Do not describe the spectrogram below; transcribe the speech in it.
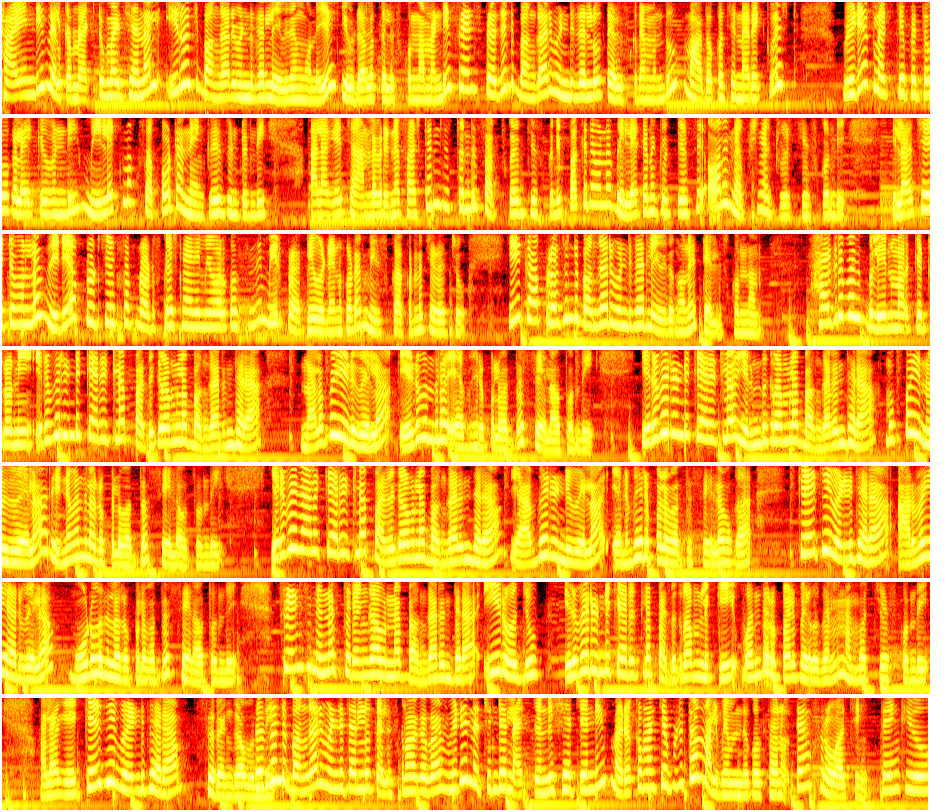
Hi అండి welcome back to my channel ఈ రోజు బంగారు వెండి ధరలు ఏ విధంగా ఉన్నాయో ఈ వీడియోలో తెలుసుకుందామండి. ఫ్రెండ్స్ ప్రజెంట్ బంగారు వెండి ధరలు తెలుసుకునే ముందు మాదొక చిన్న రిక్వెస్ట్ వీడియోకి లైక్ చెప్పితే ఒక లైక్ ఇవ్వండి. మీ లైక్ మాకు సపోర్ట్ అండ్ ఎంకరేజ్ ఉంటుంది. అలాగే ఛానల్ ఎవరైనా ఫస్ట్ టైం చూస్తుంటే సబ్స్క్రైబ్ చేసుకుని పక్కనే ఉన్న బెల్ క్లిక్ చేసి ఆల్ అండ్ ఆప్షన్ యాక్టివేట్ చేసుకోండి. ఇలా చేయటం వల్ల వీడియో అప్లోడ్ చేసినప్పుడు నోటిఫికేషన్ అనేది మీ వరకు వస్తుంది. మీరు ప్రతి వీడియోని కూడా మిస్ కాకుండా చూడొచ్చు. ఇక ప్రజెంట్ బంగారు వెండి ధరలు ఏ విధంగా ఉన్నాయో తెలుసుకుందాం. హైదరాబాద్ బులియన్ మార్కెట్లోని ఇరవై రెండు క్యారెట్ల పది గ్రాముల బంగారం ధర నలభై ఏడు వేల ఏడు వందల యాభై రూపాయల వద్ద సేల్ అవుతుంది. ఇరవై రెండు క్యారెట్ల ఎనిమిది గ్రాముల బంగారం ధర ముప్పై ఎనిమిది వేల రెండు వందల రూపాయల వద్ద సేల్ అవుతుంది. ఇరవై నాలుగు క్యారెట్ల పది గ్రాముల బంగారం ధర యాభై రెండు వేల ఎనభై రూపాయల వద్ద సేల్ అవగా కేజీ వెండి ధర అరవై ఆరు వేల మూడు వందల రూపాయల వద్ద సేల్ అవుతుంది. ఫ్రెండ్స్ నిన్న స్థిరంగా ఉన్న బంగారం ధర ఈ రోజు ఇరవై రెండు క్యారెట్ల పది గ్రాములకి వంద రూపాయల పెరుగుదల నమోదు చేసుకుంది. అలాగే కేజీ వెండి ధర స్థిరంగా ఉంది. ప్రజెంట్ బంగారు వెండి ధరలు తెలుసుకున్నారు కదా. వీడియో నచ్చుంటే లైక్ చేయండి షేర్ చేయండి. మరొక మంచి ఎప్పుడుతో మళ్ళీ మీ ముందుకు వస్తాను. Thanks for watching thank you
